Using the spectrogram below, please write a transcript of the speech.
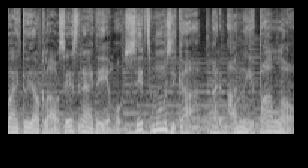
Vai tu jau klausies rādījumu Sirds mūzikā ar Anniju Palo?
